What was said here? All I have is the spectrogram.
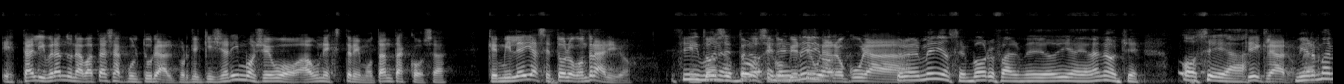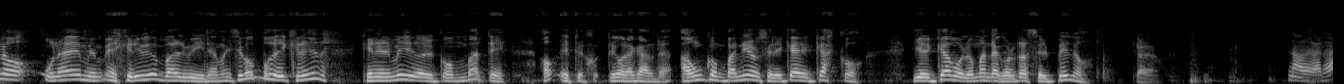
está librando una batalla cultural, porque el kirchnerismo llevó a un extremo tantas cosas que Milei hace todo lo contrario. Sí, Entonces bueno, todo se convierte en medio- una locura. Pero en el medio se morfa al mediodía y a la noche. O sea, Sí, claro, mi claro. hermano una vez me me escribió en Balbina, me dice, ¿vos podés creer que en el medio del combate, a- este, tengo la carta, a un compañero se le cae el casco y el cabo lo manda a cortarse el pelo? Claro. No, ¿de verdad?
